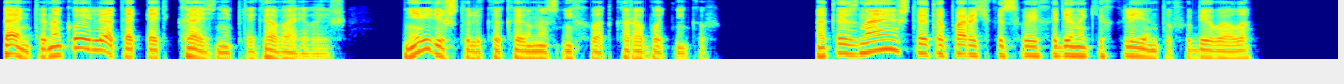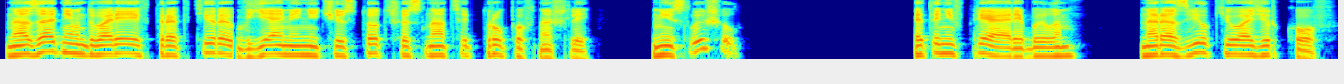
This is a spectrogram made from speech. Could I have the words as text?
«Тань, ты на кой ляд опять казни приговариваешь? Не видишь, что ли, какая у нас нехватка работников?» «А ты знаешь, что эта парочка своих одиноких клиентов убивала?» На заднем дворе их трактира в яме нечистот 16 трупов нашли. Не слышал? Это не в Приаре было. На развилке у озерков.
